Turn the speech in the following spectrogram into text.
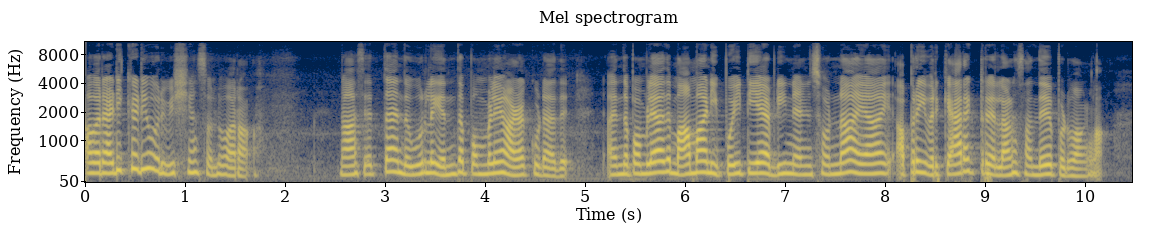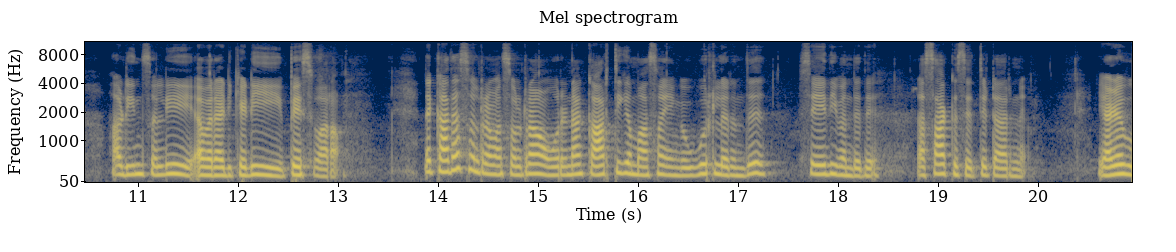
அவர் அடிக்கடி ஒரு விஷயம் சொல்லுவாராம். நான் செத்தா இந்த ஊரில் எந்த பொம்பளையும் அழக்கூடாது. இந்த பொம்பளையாவது மாமா நீ போயிட்டியே அப்படின்னு சொன்னால் அப்புறம் இவர் கேரக்டர் எல்லாரும் சந்தேகப்படுவாங்களாம் அப்படின்னு சொல்லி அவர் அடிக்கடி பேசுவாராம். இந்த கதை சொல்கிறவன் சொல்கிறான் ஒரு நாள் கார்த்திகை மாதம் எங்கள் ஊர்லேருந்து செய்தி வந்தது ரசாக்கு செத்துட்டாருன்னு. எழவு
